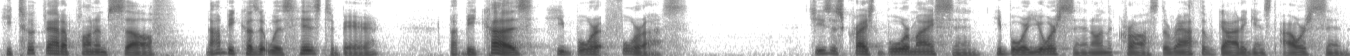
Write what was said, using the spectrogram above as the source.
He took that upon himself, not because it was his to bear, but because he bore it for us. Jesus Christ bore my sin. He bore your sin on the cross, the wrath of God against our sin.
